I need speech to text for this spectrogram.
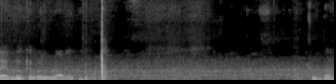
లైవ్లోకి ఎవరు రాలేదు. చూద్దాం.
